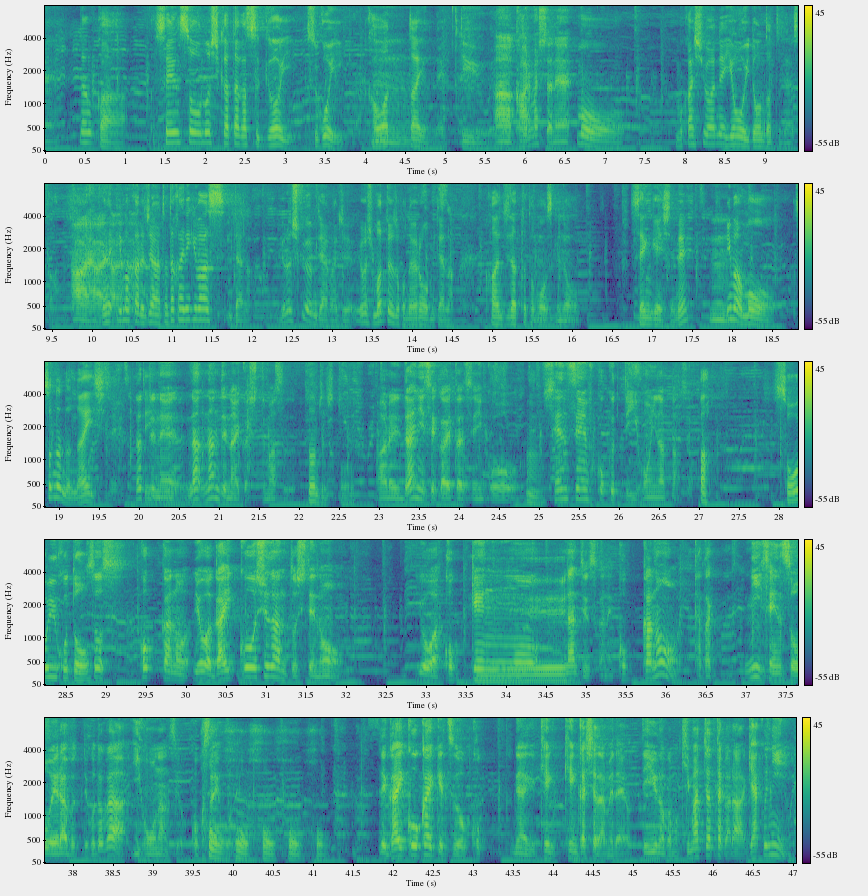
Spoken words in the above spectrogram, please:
なんか戦争の仕方がすごいすごい変わったよねっていう、ああ変わりましたね。もう昔はね用意ドンだったじゃないですか、はいはいはい、今からじゃあ戦いに行きますみたいな。よろしくみたいな感じでよし待ってるぞこの野郎みたいな感じだったと思うんですけど、宣言してね、今はもうそんなのないしね。だってねななんでないか知ってます？何ですか？あれ第二次世界大戦以降、宣戦布告って違法になったんですよ。あそういうこと？そうっす。国家の要は外交手段としての要は国権をなんていうんですかね国家の戦に戦争を選ぶってことが違法なんですよ国ほ際法で。うほうほうほうほう。で外交解決をこ、ね、けん喧嘩しちゃダメだよっていうのがもう決まっちゃったから逆に戦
